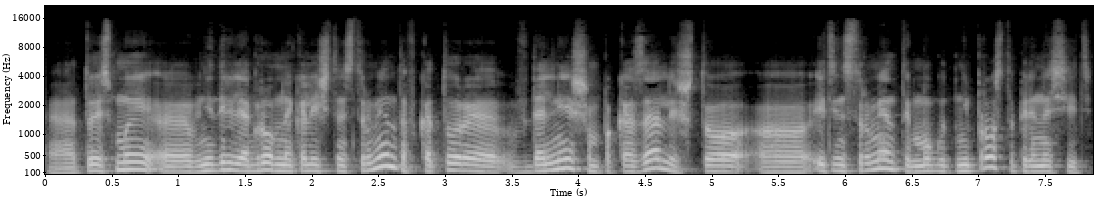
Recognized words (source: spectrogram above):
то есть мы э, внедрили огромное количество инструментов, которые в дальнейшем показали, что э, эти инструменты могут не просто переносить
